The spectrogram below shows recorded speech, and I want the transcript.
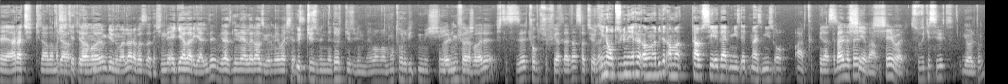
e, araç kiralama kira, şirketleri. kiralamaların bir numaralı arabası zaten. Şimdi Egea'lar geldi. Biraz lineerleri az görmeye başlarız. 300 binde 400 binde baba motor bitmiş şey Ölmüş bitmiş. arabaları işte size çok düşük fiyatlardan satıyorlar. Yine 30 bin liraya kadar alınabilir ama tavsiye eder miyiz etmez miyiz o artık biraz ben mesela kişiye bağlı. şey var. Suzuki Swift gördüm.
